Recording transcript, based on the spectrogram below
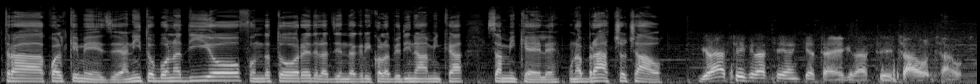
tra qualche mese. Anito Bonadio, fondatore dell'azienda agricola biodinamica San Michele. Un abbraccio, ciao. Grazie, grazie anche a te, grazie, ciao, ciao.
